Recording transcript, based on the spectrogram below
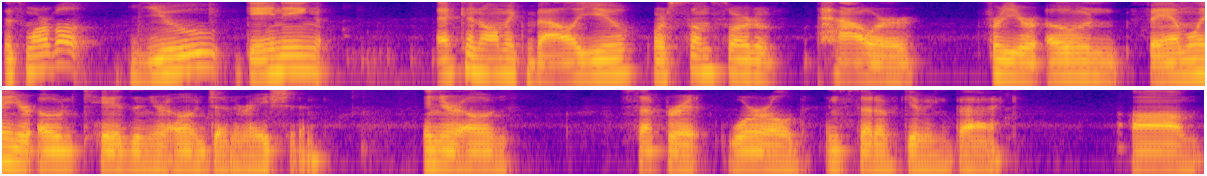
it's more about you gaining economic value or some sort of power for your own family your own kids and your own generation in your own separate world instead of giving back um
